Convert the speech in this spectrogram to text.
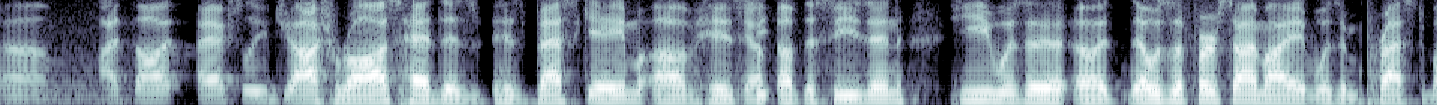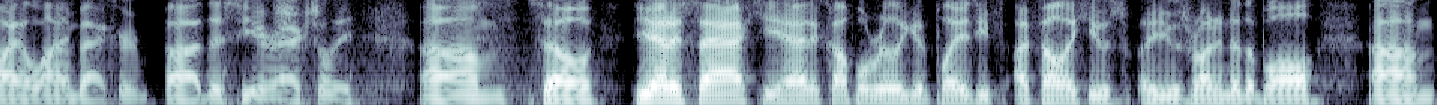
Um, I thought actually Josh Ross had his his best game of his Yep. of the season. He was a uh, that was the first time I was impressed by a linebacker uh, this year actually. Um, so he had a sack, he had a couple really good plays. He I felt like he was he was running to the ball. Um,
